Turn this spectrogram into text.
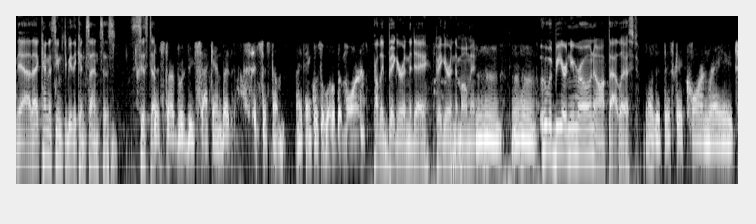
Yeah, that kind of seems to be the consensus. System. The Disturbed would be second, but System I think was a little bit more probably bigger in the day, bigger in the moment. Mm-hmm. Mm-hmm. Who would be your numero uno off that list? Was it Bizkit, Korn, Rage?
